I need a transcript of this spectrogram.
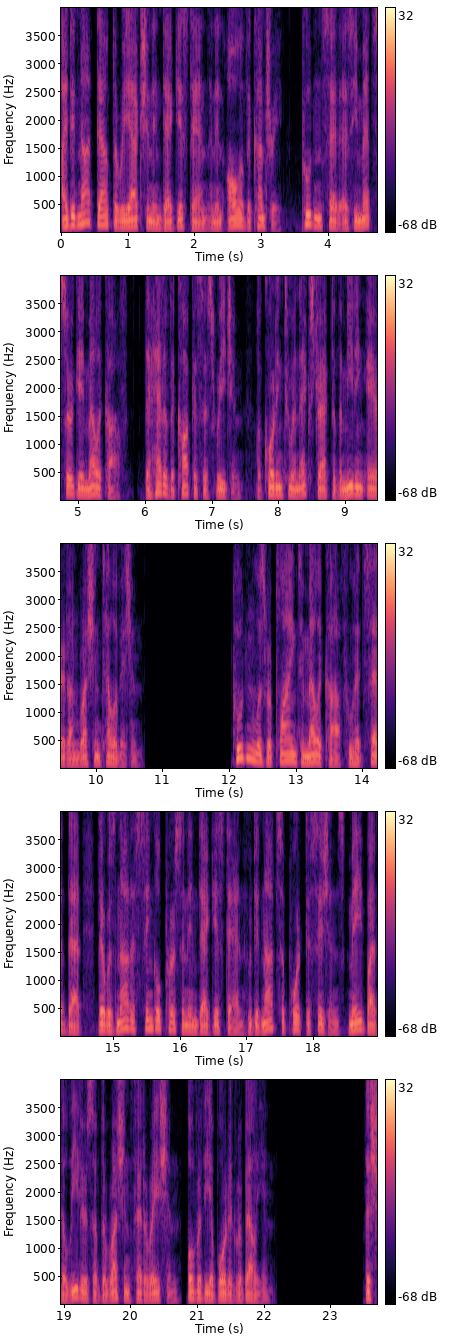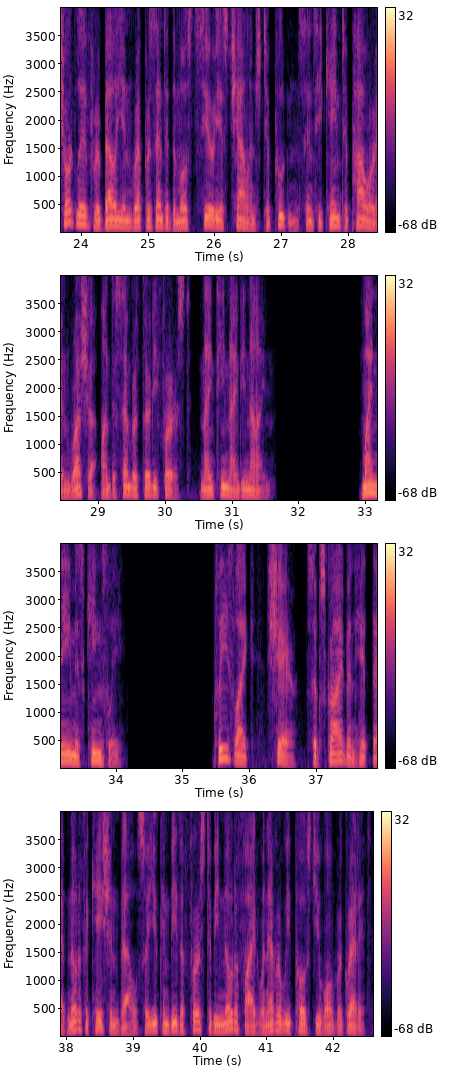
I did not doubt the reaction in Dagestan and in all of the country, Putin said as he met Sergei Melikov, the head of the Caucasus region, according to an extract of the meeting aired on Russian television. Putin was replying to Melikov who had said that there was not a single person in Dagestan who did not support decisions made by the leaders of the Russian Federation over the aborted rebellion. The short-lived rebellion represented the most serious challenge to Putin since he came to power in Russia on December 31, 1999. My name is Kingsley. Please like, share, subscribe and hit that notification bell so you can be the first to be notified whenever we post you won't regret it.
